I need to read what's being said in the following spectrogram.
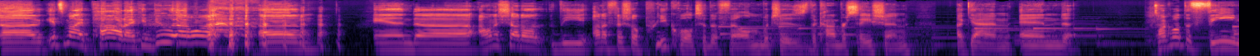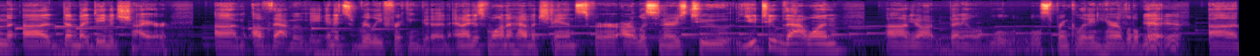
uh, it's my pod. I can do what I want. um, and uh, I want to shout out the unofficial prequel to the film, which is The Conversation, again, and talk about the theme uh, done by David Shire um, of that movie. And it's really freaking good. And I just want to have a chance for our listeners to YouTube that one. Uh, you know, Benny will we'll, we'll sprinkle it in here a little Yeah, bit. yeah. Uh,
